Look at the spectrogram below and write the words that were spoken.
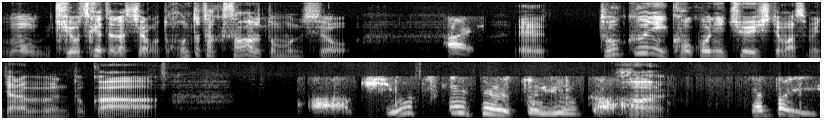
もう気をつけてらっしゃること本当たくさんあると思うんですよ。はい。えー特にここに注意してますみたいな部分とか、あ気をつけてるというか、はい、やっぱり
